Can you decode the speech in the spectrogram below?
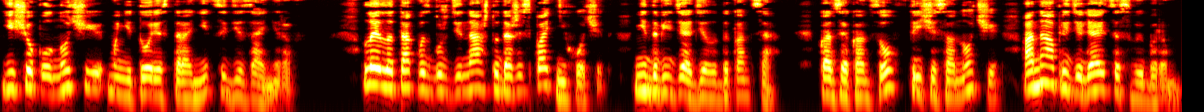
еще полночи мониторя страницы дизайнеров. Лейла так возбуждена, что даже спать не хочет, не доведя дело до конца. В конце концов, в три часа ночи она определяется с выбором,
